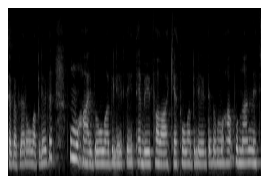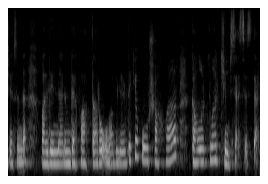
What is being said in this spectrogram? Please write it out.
səbəblər ola bilirdi? Bu müharibə ola bilirdi, təbii fəlakət ola bilirdi və bunların nəticəsində valideynlərin vəfatları ola bilirdi ki, bu uşaqlar qalırdılar kimsəsizdə.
